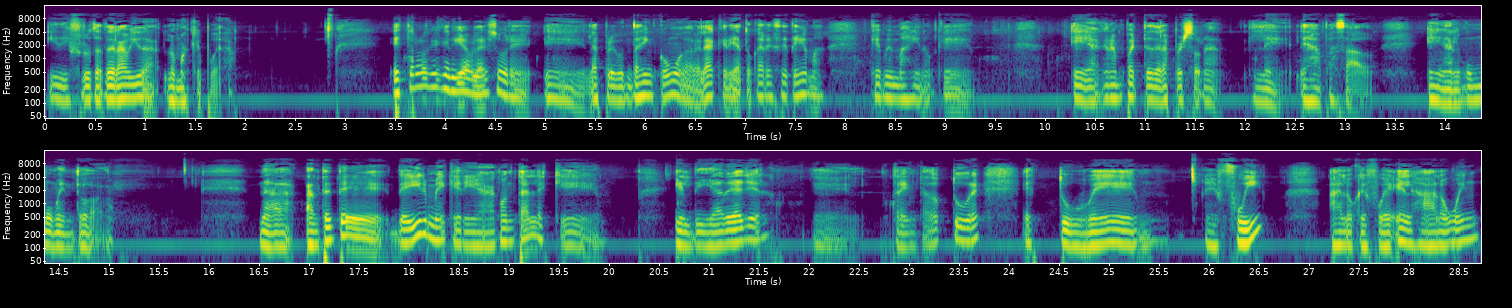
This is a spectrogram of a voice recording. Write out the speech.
y disfrútate de la vida lo más que pueda. Esto es lo que quería hablar sobre eh, las preguntas incómodas, ¿verdad? Quería tocar ese tema que me imagino que eh, a gran parte de las personas les ha pasado en algún momento dado. Nada, antes de, irme quería contarles que el día de ayer, el 30 de octubre, estuve, eh, fui a lo que fue el Halloween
